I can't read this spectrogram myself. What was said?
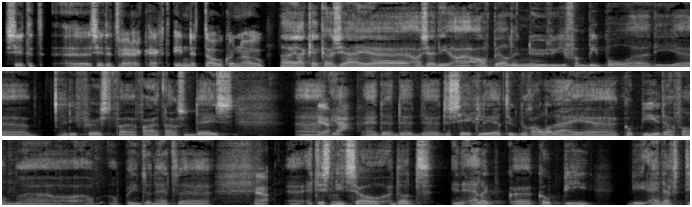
zit het, eh, zit het werk echt in de token ook? Nou ja, kijk, als jij, als jij die afbeelding nu die van Beeple, die, die First 5000 Days. Eh, Ja. ja, hè, de, de, de, de circuleren natuurlijk nog allerlei eh, kopieën daarvan eh, op, op internet. Ja. het is niet zo dat in elk eh, kopie die NFT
